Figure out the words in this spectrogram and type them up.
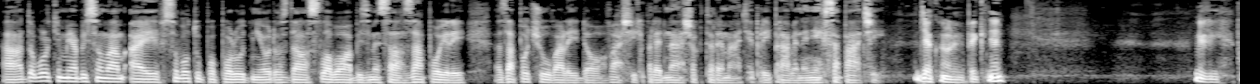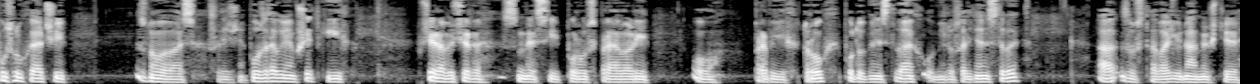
A dovolte mi, aby som vám aj v sobotu popoludní odozdal slovo, aby sme sa zapojili, započúvali do vašich prednášok, ktoré máte pripravené. Nech sa páči. Ďakujem veľmi pekne. Milí poslucháči, Znova vás srdečne pozdravujem všetkých. Včera večer sme si porozprávali o prvých troch podobenstvách o milosrdenstve a zostávajú nám ešte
